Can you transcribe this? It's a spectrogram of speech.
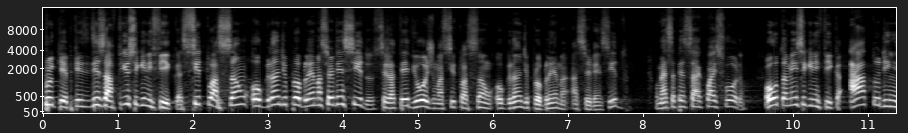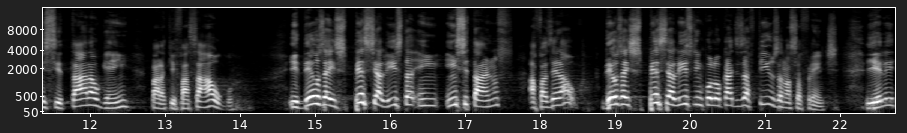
por quê? Porque desafio significa situação ou grande problema a ser vencido. Você já teve hoje uma situação ou grande problema a ser vencido? Começa a pensar quais foram. Ou também significa ato de incitar alguém para que faça algo. E Deus é especialista em incitar-nos a fazer algo. Deus é especialista em colocar desafios à nossa frente. E Ele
